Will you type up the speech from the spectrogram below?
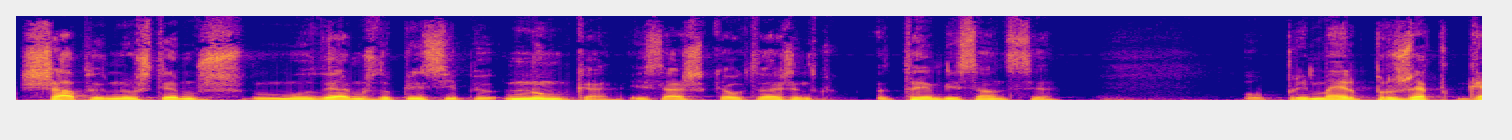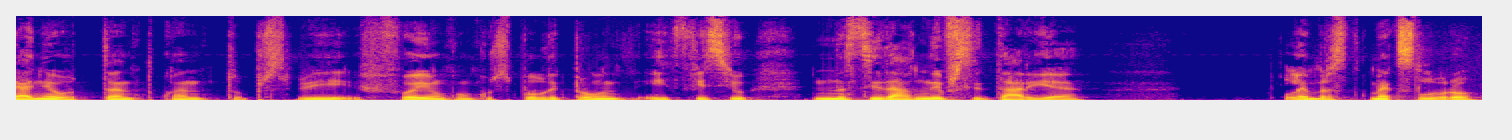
Chaplin nos termos modernos do princípio, nunca. Isso acho que é o que toda a gente tem ambição de ser. O primeiro projeto que ganhou, tanto quanto percebi, foi um concurso público para um edifício na cidade universitária. Lembra-se de como é que celebrou?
